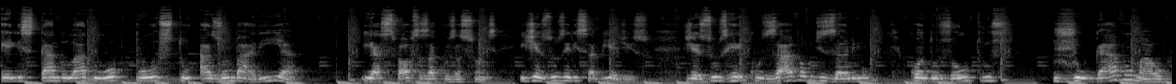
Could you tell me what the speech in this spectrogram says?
ele está do lado oposto à zombaria e às falsas acusações. E Jesus ele sabia disso. Jesus recusava o desânimo quando os outros julgavam mal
